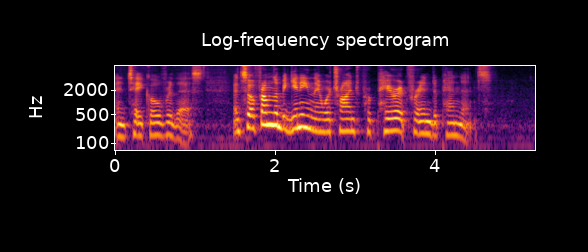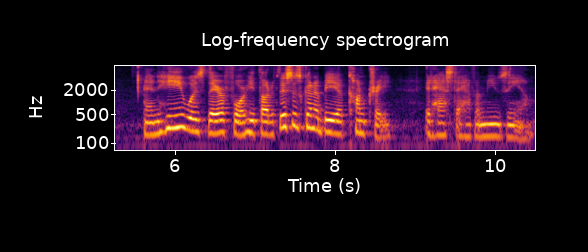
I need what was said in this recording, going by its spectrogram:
and take over this. And so from the beginning, they were trying to prepare it for independence. And he was therefore, he thought if this is going to be a country, it has to have a museum.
